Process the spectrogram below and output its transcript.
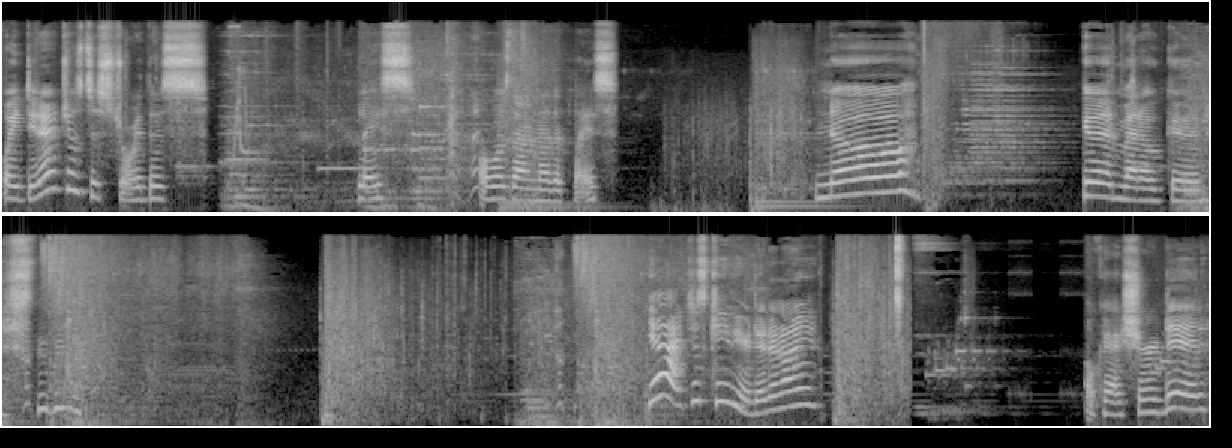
Wait, did I just destroy this place? Or was that another place? No! Good, Meadow, good. Yeah, I just came here, didn't I? Okay, I sure did.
